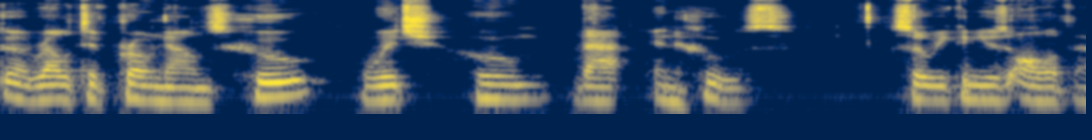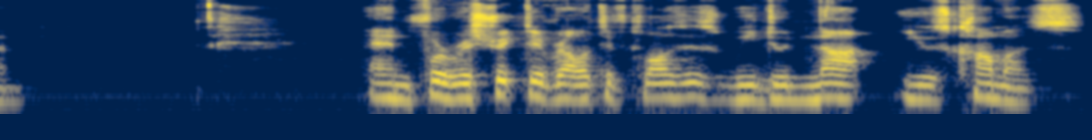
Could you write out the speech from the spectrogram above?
the relative pronouns who, which, whom, that, and whose. So we can use all of them. And for restrictive relative clauses, we do not use commas.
